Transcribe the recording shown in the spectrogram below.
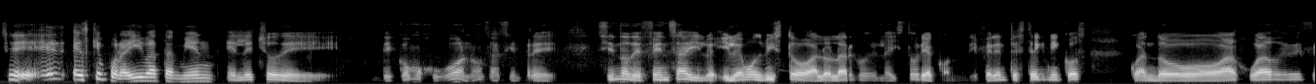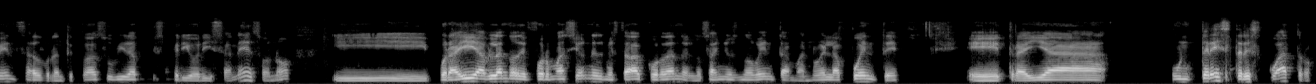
Sí, es que por ahí va también el hecho de, de cómo jugó, ¿no? O sea, siempre siendo defensa y lo, y lo, hemos visto a lo largo de la historia con diferentes técnicos, cuando han jugado de defensa durante toda su vida, pues priorizan eso, ¿no? Y por ahí hablando de formaciones, me estaba acordando en los años 90, Manuela Puente eh, traía un 3-3-4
